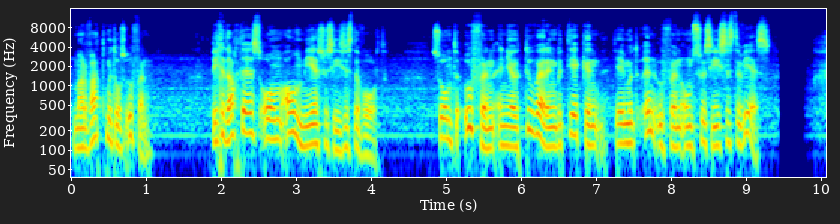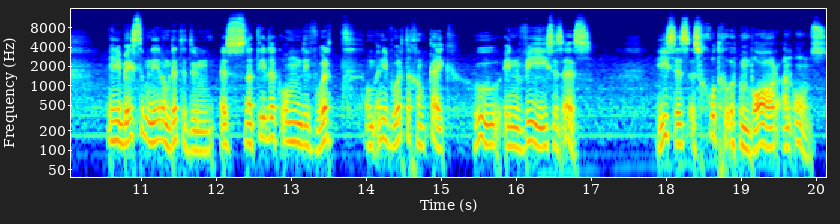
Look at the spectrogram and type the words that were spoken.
Maar wat moet ons oefen? Die gedagte is om al meer soos Jesus te word. So om te oefen in jou toewyding beteken jy moet inoefen om soos Jesus te wees. En die beste manier om dit te doen is natuurlik om die woord om in die woord te gaan kyk hoe en wie Jesus is. Jesus is God geopenbaar aan ons.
